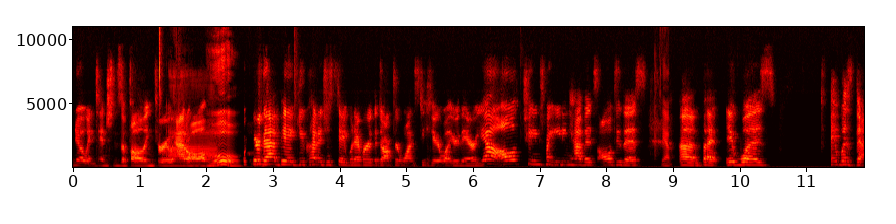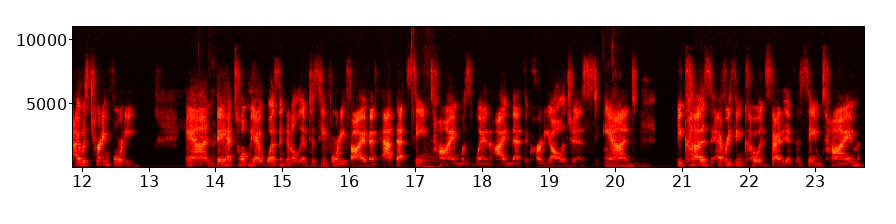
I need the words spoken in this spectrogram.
no intentions of following through at all. Oh. When you're that big, you kind of just say whatever the doctor wants to hear while you're there. Mhm. Yeah, I'll change my eating habits. I'll do this. Yep. Um, but it was, it was that I was turning 40 and they had told me I wasn't going to live to see 45. And at that same time was when I met the cardiologist. Okay. And because everything coincided at the same time,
